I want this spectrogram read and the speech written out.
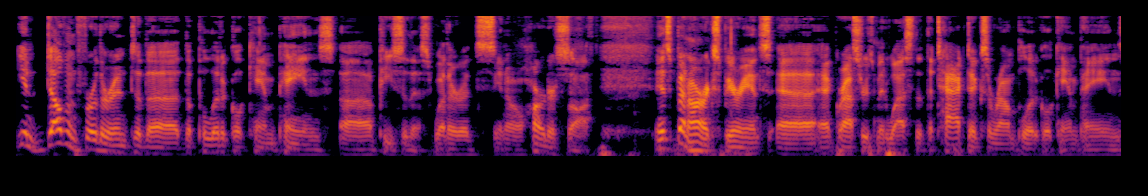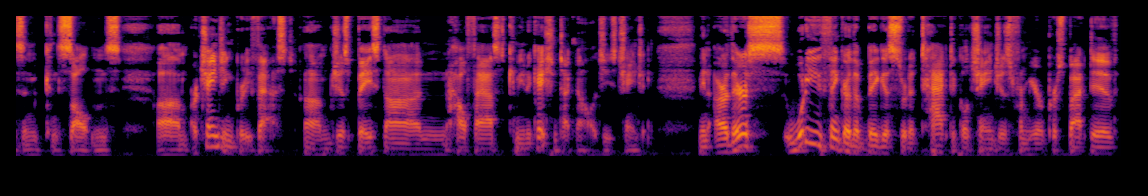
you know, delving further into the the political campaigns uh, piece of this, whether it's you know hard or soft, it's been our experience uh, at Grassroots Midwest that the tactics around political campaigns and consultants um, are changing pretty fast, um, just based on how fast communication technology is changing. I mean, are there what do you think are the biggest sort of tactical changes from your perspective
